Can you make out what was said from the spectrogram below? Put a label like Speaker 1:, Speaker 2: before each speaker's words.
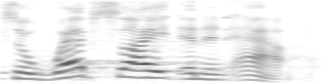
Speaker 1: it's a website and an app,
